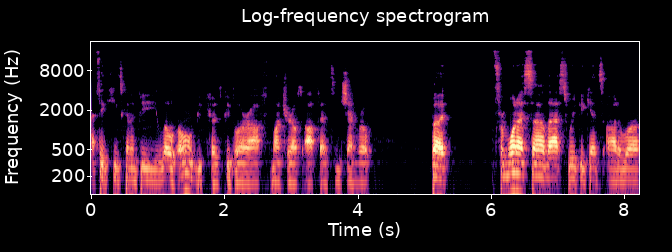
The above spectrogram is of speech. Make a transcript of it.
I think he's going to be low owned because people are off Montreal's offense in general. But from what I saw last week against Ottawa,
